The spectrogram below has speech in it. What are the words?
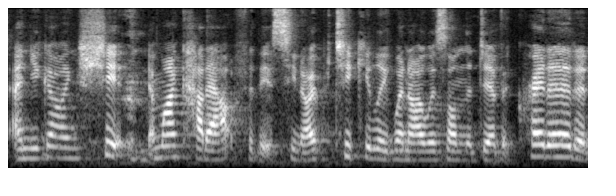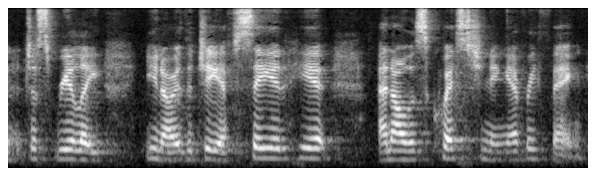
and you're going shit am i cut out for this you know particularly when i was on the debit credit and it just really you know the gfc had hit and I was questioning everything.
